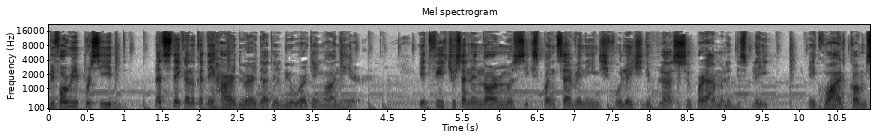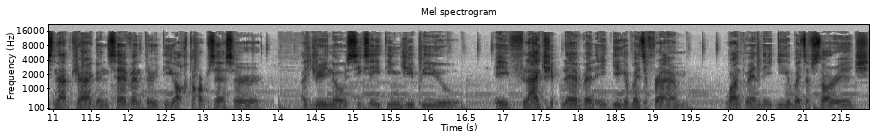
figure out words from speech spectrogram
Before we proceed, let's take a look at the hardware that we'll be working on here. It features an enormous 6.7-inch Full HD Plus Super AMOLED display, a Qualcomm Snapdragon 730 octa-core processor, Adreno 618 GPU, a flagship level 8GB of RAM, 128GB of storage,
